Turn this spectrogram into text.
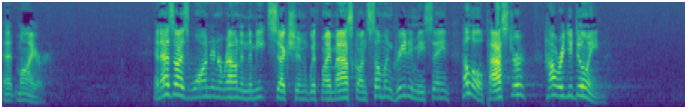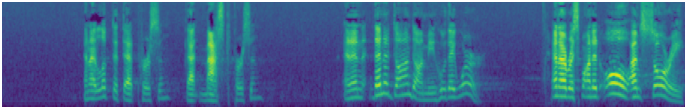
at Meijer. And as I was wandering around in the meat section with my mask on, someone greeted me saying, Hello, Pastor, how are you doing? And I looked at that person, that masked person. And then, then it dawned on me who they were. And I responded, Oh, I'm sorry.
